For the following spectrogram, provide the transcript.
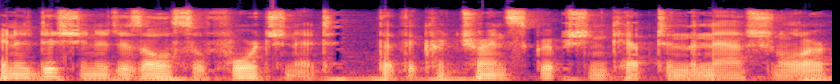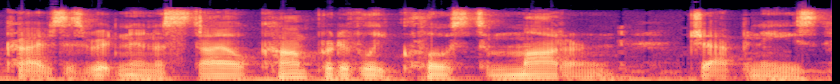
In addition, it is also fortunate that the transcription kept in the National Archives is written in a style comparatively close to modern Japanese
